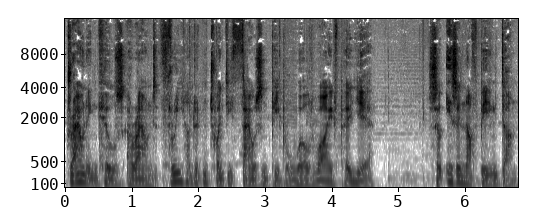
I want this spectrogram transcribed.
drowning kills around 320,000 people worldwide per year. So, is enough being done?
